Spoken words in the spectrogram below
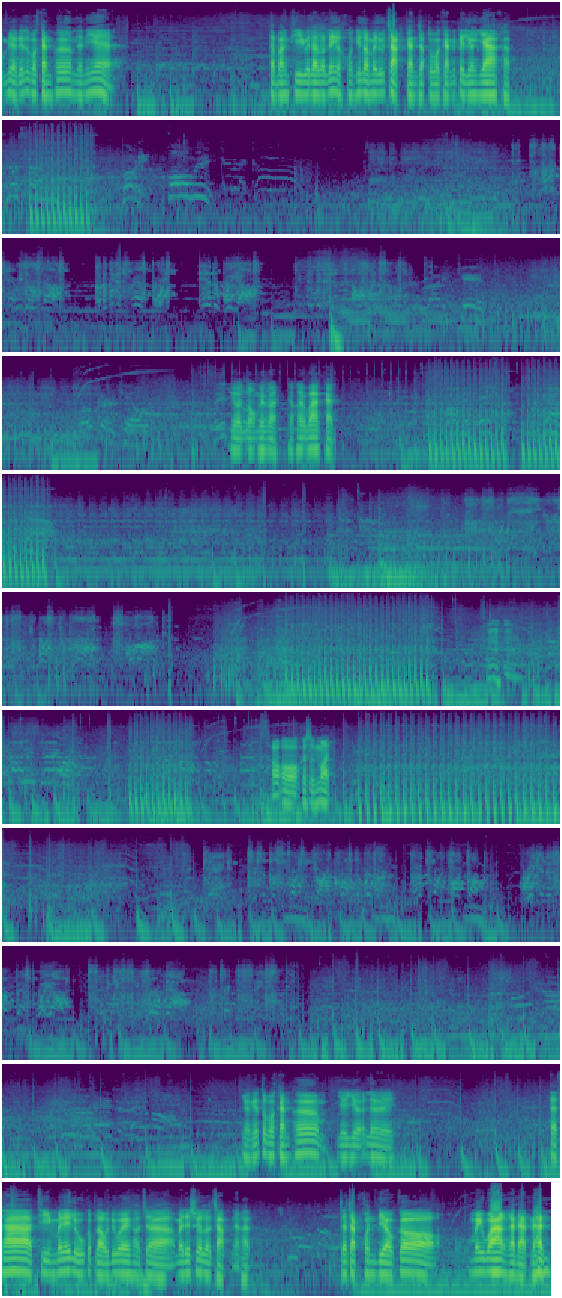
ผมอยากได้ตัวประกันเพิ่มนะเนี่ย แต่บางทีเวลาเราเล่นกับคนที่เราไม่รู้จักกันจับตัวประกันนี่เป็นเรื่องยากครับ You'll never carry those out. Gonna need a transport and a way out. Give me a minute. I'll find something. Karate Kid. Broker killed. โยนลงไปก่อน เดี๋ยวค่อยว่ากัน ระสุนหมด อยากได้ตัวประกันเพิ่ม เยอะ ๆ เลย แต่ถ้าทีมไม่ได้รู้กับเราด้วยเขาจะไม่ได้ช่วยเราจับนะครับ จะจับคนเดียวก็ไม่ว่างขนาดนั้น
